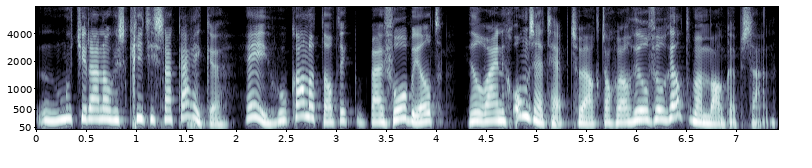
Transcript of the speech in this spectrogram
moet je daar nog eens kritisch naar kijken. hey, hoe kan het dat ik bijvoorbeeld heel weinig omzet heb, terwijl ik toch wel heel veel geld op mijn bank heb staan?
